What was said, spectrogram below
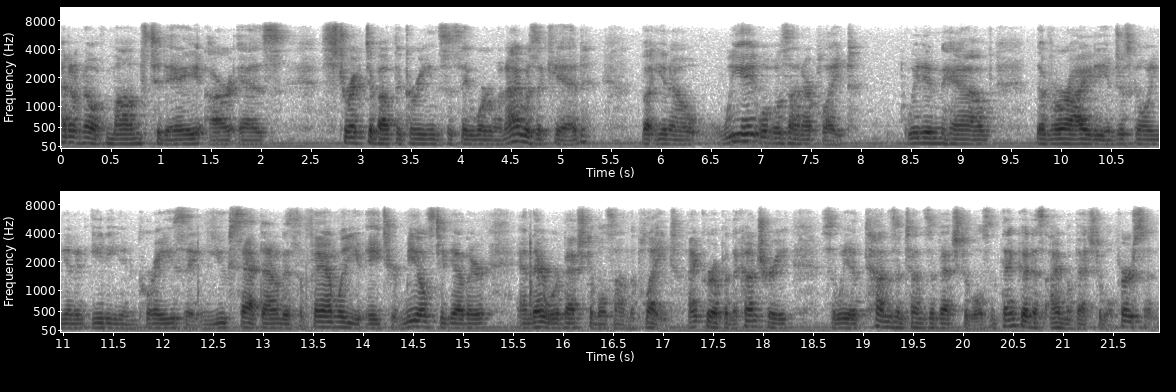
I don't know if moms today are as strict about the greens as they were when I was a kid, but you know, we ate what was on our plate. We didn't have the variety of just going in and eating and grazing. You sat down as a family, you ate your meals together, and there were vegetables on the plate. I grew up in the country, so we had tons and tons of vegetables, and thank goodness I'm a vegetable person.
